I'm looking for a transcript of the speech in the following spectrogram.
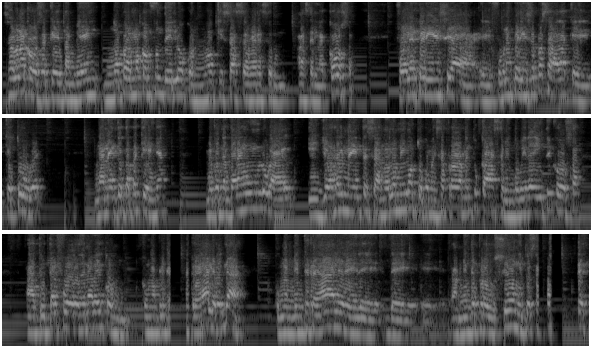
sabes, una cosa que también no podemos confundirlo con no quizás saber hacer, hacer la cosa. Fue la experiencia, eh, fue una experiencia pasada que, que tuve, una anécdota pequeña, me contrataron en un lugar y yo realmente, o sea, no es lo mismo tú comienzas a programar en tu casa viendo videitos y cosas, a estar fuego de una vez con, con aplicaciones reales, ¿verdad? Con ambientes reales, de, de, de, eh, ambiente de producción y todas esas cosas.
